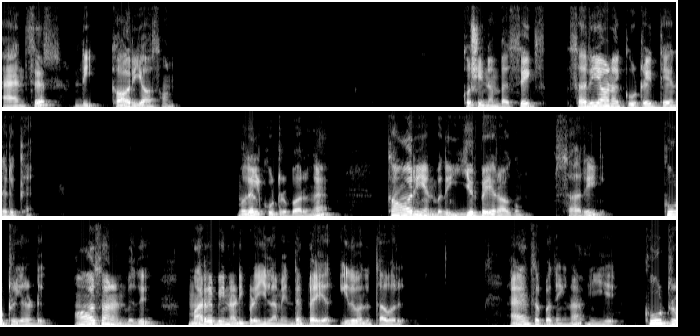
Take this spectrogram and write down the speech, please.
ஆன்சர் டி காரியாசான். கொஷின் நம்பர் சிக்ஸ் சரியான கூற்றை தேர்ந்தெடுக்க. முதல் கூற்று பாருங்க. காரி என்பது இயற்பெயராகும். சரி. கூற்று இரண்டு. ஆசான் என்பது மரபின் அடிப்படையில் அமைந்த பெயர். இது வந்து தவறு. ஆன்சர் பார்த்தீங்கன்னா ஏ கூற்று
